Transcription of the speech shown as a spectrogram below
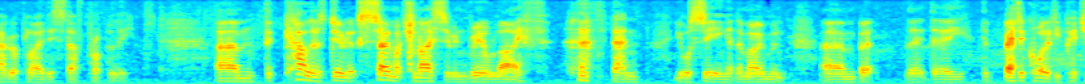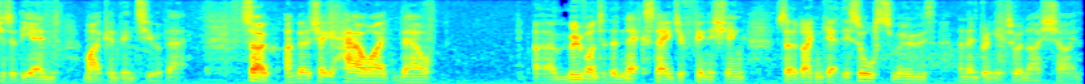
how to apply this stuff properly. Um, the colours do look so much nicer in real life than you're seeing at the moment, um, but the, the, the better quality pictures at the end might convince you of that. So I'm going to show you how I now um, move on to the next stage of finishing so that I can get this all smooth and then bring it to a nice shine.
